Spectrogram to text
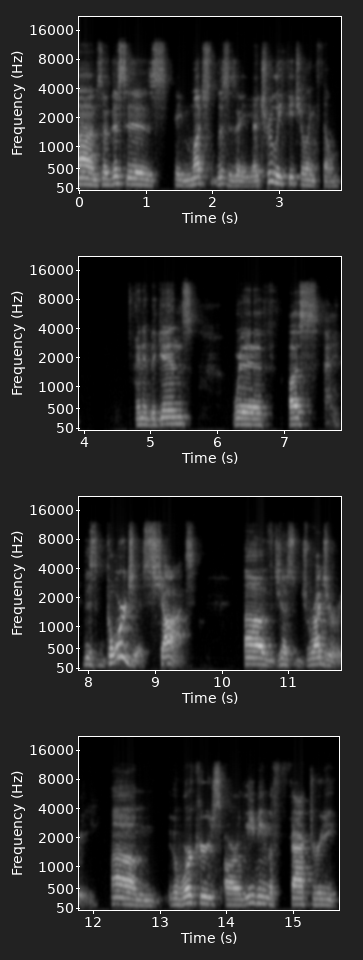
Um, so this is a much this is a, a truly feature length film, and it begins with us this gorgeous shot of just drudgery. Um, the workers are leaving the factory,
